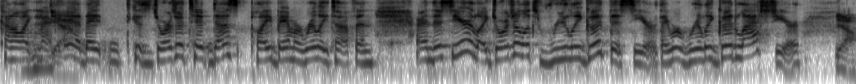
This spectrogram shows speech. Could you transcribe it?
Kind of like Mac Yeah. said, they because Georgia t- does play Bama really tough, and and this year like Georgia looks really good this year. They were really good last year. Yeah.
